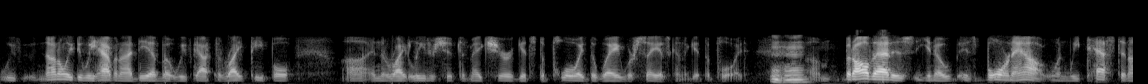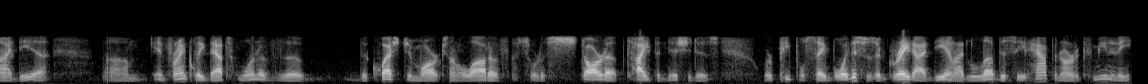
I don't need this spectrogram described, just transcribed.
we've not only do we have an idea, but we've got the right people uh, and the right leadership to make sure it gets deployed the way we say it's going to get deployed. Mm-hmm. Um, but all that is, you know, is borne out when we test an idea, um, and frankly, that's one of the the question marks on a lot of sort of startup type initiatives where people say, "Boy, this is a great idea, and I'd love to see it happen in our community."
